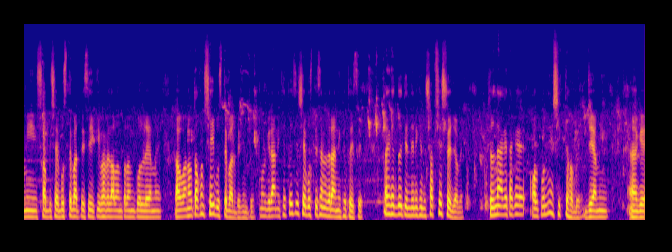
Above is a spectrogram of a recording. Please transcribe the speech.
আমি সব বিষয়ে বুঝতে পারতেছি, কীভাবে লালন পালন করলে আমি লাভবান হব, তখন সেই বুঝতে পারবে কিন্তু। মুরগি রানী খেতে হয়েছে, সে বুঝতেছে না যে রানী খেতে হয়েছে। রানী খেতে দুই, তিন দিনে কিন্তু সব শেষ হয়ে যাবে। সেজন্য আগে তাকে অল্প নিয়ে শিখতে হবে যে আমি আগে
